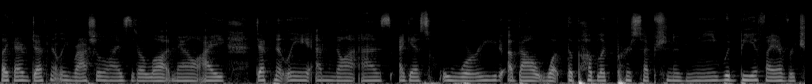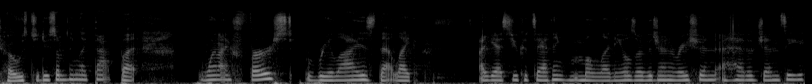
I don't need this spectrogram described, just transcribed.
Like, I've definitely rationalized it a lot now. I definitely am not as, I guess, worried about what the public perception of me would be if I ever chose to do something like that. But when I first realized that, like, I guess you could say I think millennials are the generation ahead of Gen Z.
